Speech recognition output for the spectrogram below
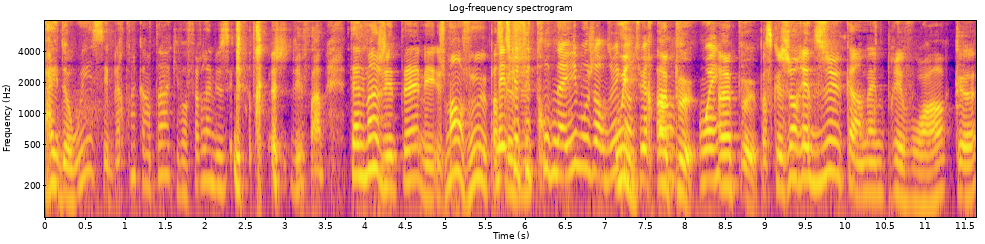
by the way, c'est Bertrand Cantat qui va faire la musique des femmes. Tellement j'étais, mais je m'en veux parce Mais est-ce que, je- tu te trouves naïve aujourd'hui oui, quand tu y repenses? un peu, Oui. un peu, parce que j'aurais dû quand même prévoir que,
